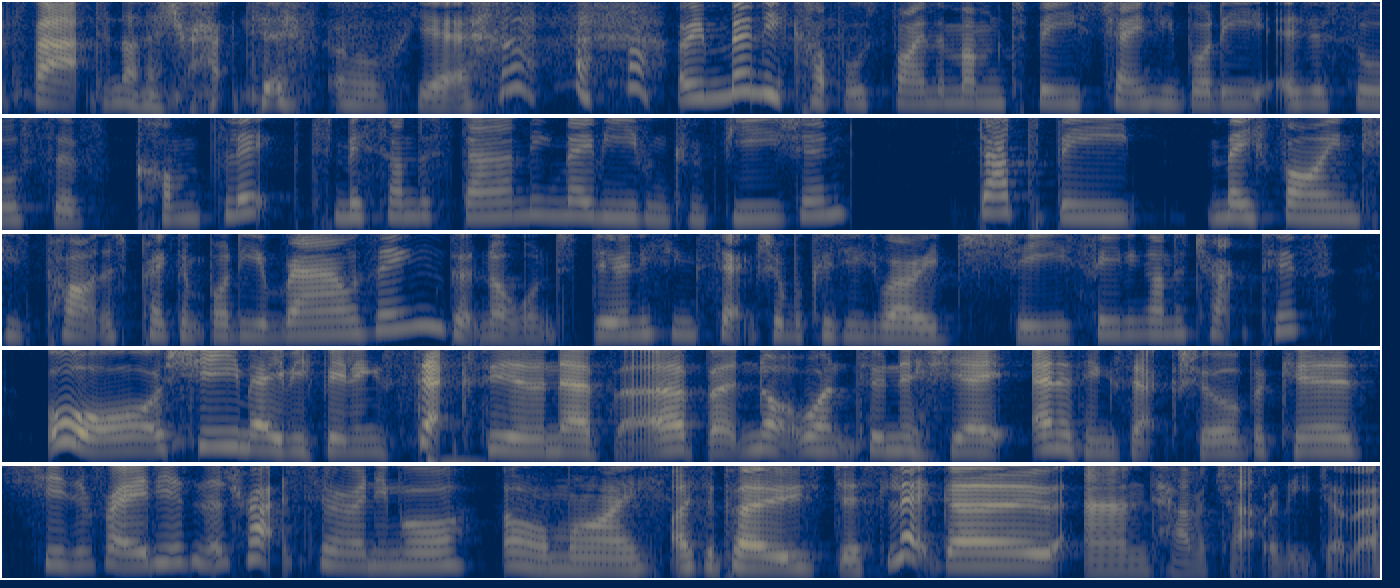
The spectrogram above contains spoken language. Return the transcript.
fat and unattractive. Oh, yeah. I mean, many couples find the mum to be's changing body as a source of conflict, misunderstanding, maybe even confusion. Dad to be may find his partner's pregnant body arousing, but not want to do anything sexual because he's worried she's feeling unattractive. Or she may be feeling sexier than ever, but not want to initiate anything sexual because she's afraid he isn't attracted to her anymore. Oh my. I suppose just let go and have a chat with each other.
